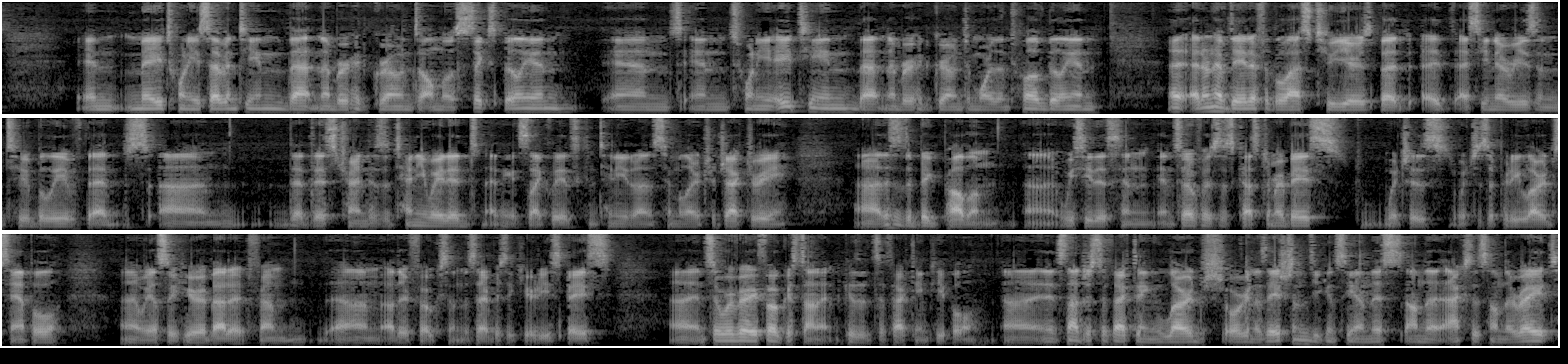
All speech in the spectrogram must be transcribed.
In May 2017, that number had grown to almost 6 billion, and in 2018, that number had grown to more than 12 billion. I, I don't have data for the last two years, but I, I see no reason to believe that um, that this trend has attenuated. I think it's likely it's continued on a similar trajectory. Uh, this is a big problem. Uh, we see this in, in Sophos' customer base, which is which is a pretty large sample. Uh, we also hear about it from um, other folks in the cybersecurity space. Uh, and so we're very focused on it because it's affecting people. Uh, and it's not just affecting large organizations. You can see on this, on the axis on the right,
